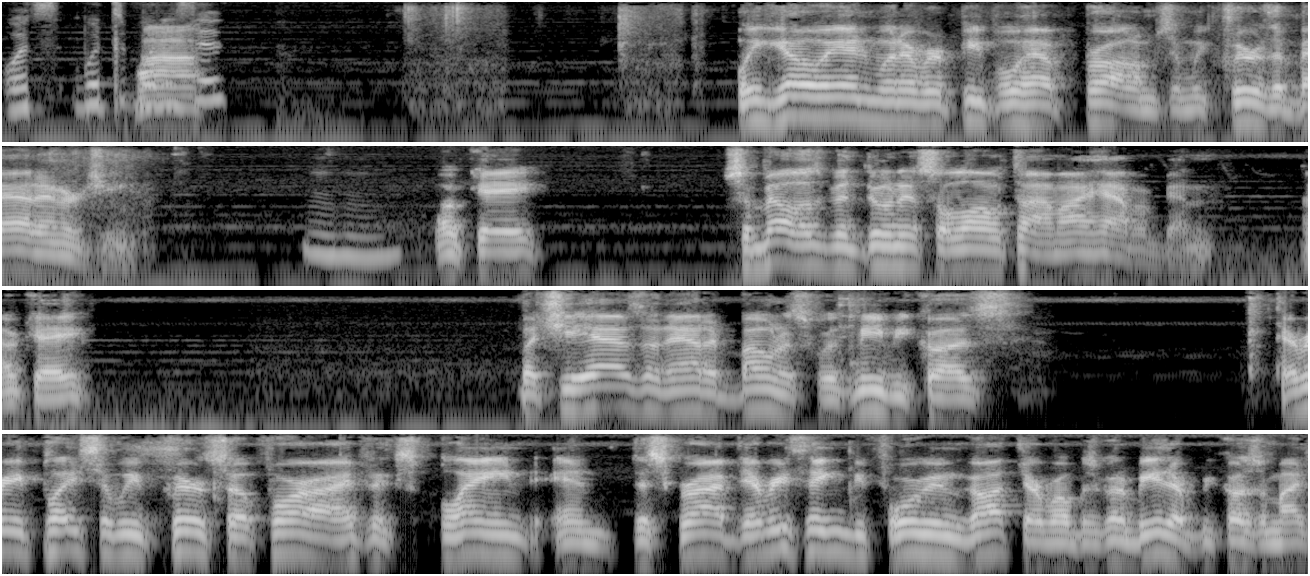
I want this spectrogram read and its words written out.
what's what? What is uh, this? We go in whenever people have problems and we clear the bad energy. Mm-hmm. Okay. Sabella's been doing this a long time. I haven't been. Okay. But she has an added bonus with me because every place that we've cleared so far, I've explained and described everything before we even got there, what was going to be there because of my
